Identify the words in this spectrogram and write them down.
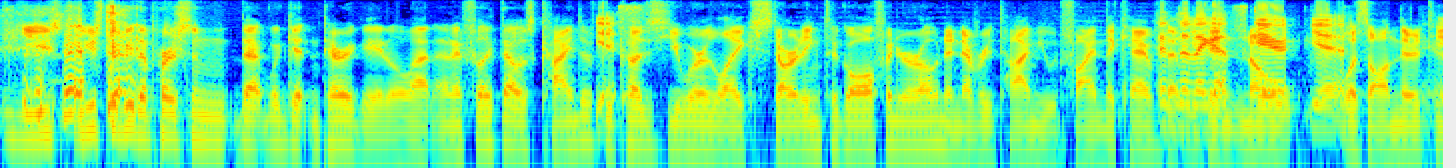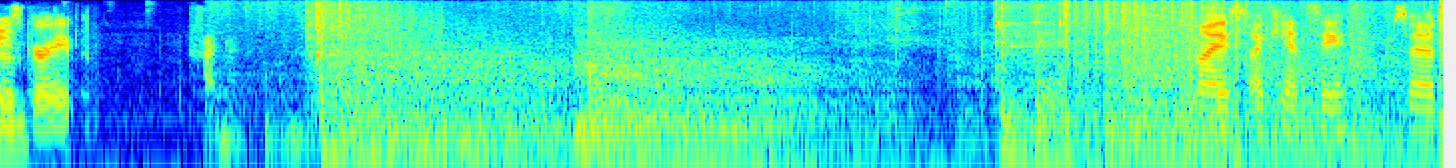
you used, you used to be the person that would get interrogated a lot, and I feel like that was kind of Yes. because you were, like, starting to go off on your own, and every time you would find the Cav And that we I didn't know yeah. was on their It team. was great. Nice. I can't see. Sad.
